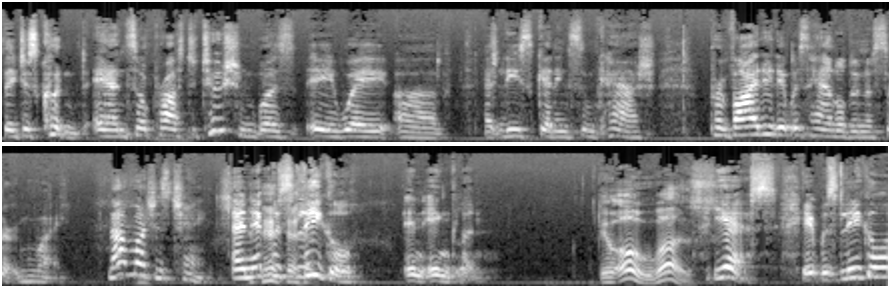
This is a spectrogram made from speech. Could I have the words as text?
They just couldn't, and so prostitution was a way of at least getting some cash, provided it was handled in a certain way. Not much has changed. And it was legal in England. Oh, it was. Yes, it was legal,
